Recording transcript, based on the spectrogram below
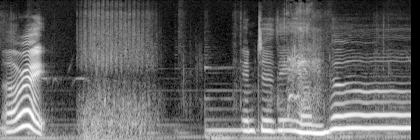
Alright. Into the unknown.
